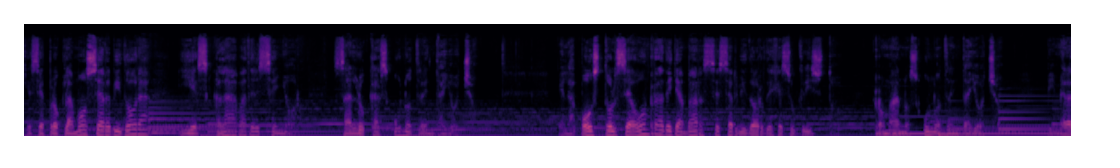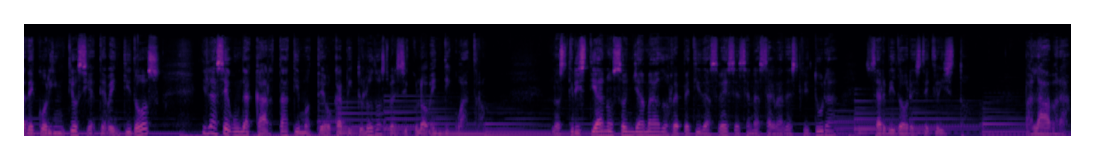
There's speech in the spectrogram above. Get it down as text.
que se proclamó servidora y esclava del Señor, San Lucas 1.38. El apóstol se honra de llamarse servidor de Jesucristo. Romanos 1.38. Primera de Corintios 7.22 y la segunda carta Timoteo capítulo 2 versículo 24. Los cristianos son llamados repetidas veces en la Sagrada Escritura servidores de Cristo. Palabra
